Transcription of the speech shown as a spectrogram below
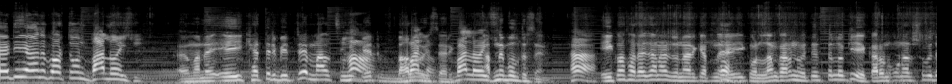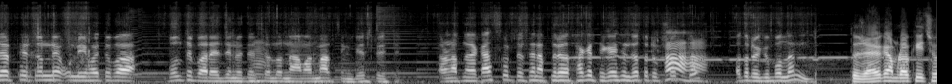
রেডি মানে বর্তমান ভালো হয়েছে মানে এই ক্ষেতের ভিতরে মালসিং হ্যাঁ, বেড ভালো হয়েছে আর। আপনি বলতেছেন? হ্যাঁ। এই কথাটা জানার জন্য আর কি আপনার এই করলাম। কারণ হইতেছিল কি কারণ ওনার সুবিধার্থের জন্য উনি হয়তো বা বলতে পারে যে হইতেছিল না আমার মালসিং বেস্ট হয়েছে কারণ আপনারা কাজ করতেছেন আপনারা থাকে থেকে আছেন যতটুকু হ্যাঁ হ্যাঁ। ততটুকু বললেন। তো যাই হোক আমরাও কিছু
